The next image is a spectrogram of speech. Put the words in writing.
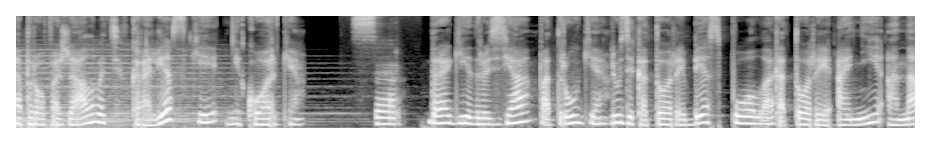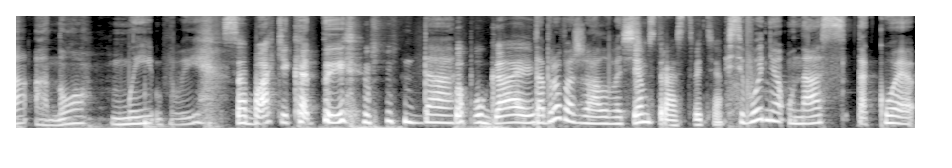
Добро пожаловать в королевские Никорги. Сэр. Дорогие друзья, подруги, люди, которые без пола, которые они, она, оно, мы, вы. Собаки, коты. Да. Попугаи. Добро пожаловать. Всем здравствуйте. Сегодня у нас такое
